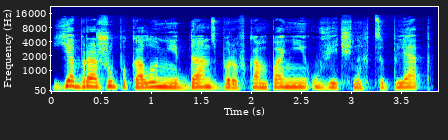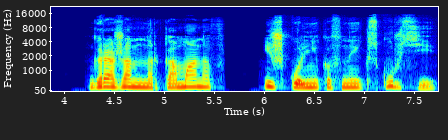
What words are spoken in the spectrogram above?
Я брожу по колонии Дансбора в компании увечных цыплят, горожан-наркоманов и школьников на экскурсии,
